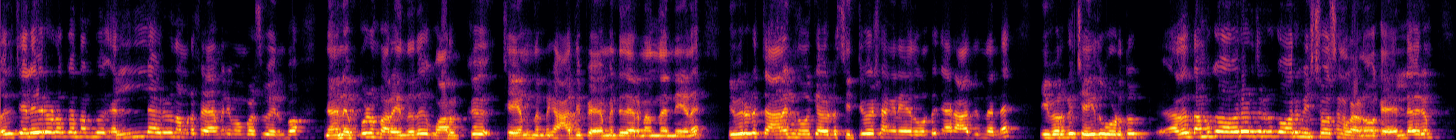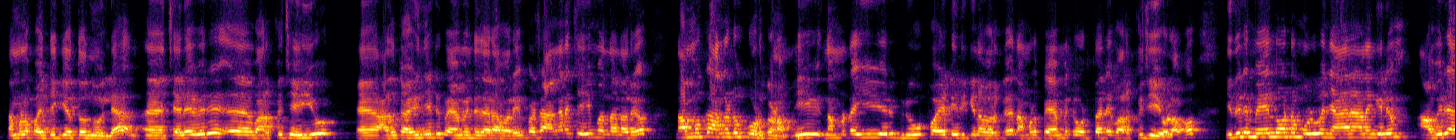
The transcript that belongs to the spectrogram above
ഒരു ചിലവരോടൊക്കെ നമുക്ക് എല്ലാവരും നമ്മുടെ ഫാമിലി മെമ്പേഴ്സ് വരുമ്പോൾ ഞാൻ എപ്പോഴും പറയുന്നത് വർക്ക് ചെയ്യണമെന്നുണ്ടെങ്കിൽ ആദ്യം പേയ്മെന്റ് തരണം എന്ന് തന്നെയാണ്. ഇവരുടെ ചാനൽ നോക്കി അവരുടെ സിറ്റുവേഷൻ അങ്ങനെ ആയതുകൊണ്ട് ഞാൻ ആദ്യം തന്നെ ഇവർക്ക് ചെയ്തു കൊടുത്തു. അത് നമുക്ക് ഓരോരുത്തർക്കും ഓരോ വിശ്വാസങ്ങളാണ്. ഓക്കെ എല്ലാവരും നമ്മളെ പറ്റിക്കത്തൊന്നുമില്ല. ചിലവര് വർക്ക് ചെയ്യൂ. അത് കഴിഞ്ഞിട്ട് പേയ്മെന്റ് തരാൻ പറയും. പക്ഷെ അങ്ങനെ ചെയ്യുമ്പോൾ എന്താണെന്ന് അറിയോ നമുക്ക് അങ്ങോട്ട് കൊടുക്കണം. ഈ നമ്മുടെ ഈ ഒരു ഗ്രൂപ്പായിട്ട് ഇരിക്കുന്നവർക്ക് നമ്മൾ പേയ്മെന്റ് കൊടുത്താലേ വർക്ക് ചെയ്യുള്ളൂ. അപ്പോൾ ഇതിന്റെ മേൽനോട്ടം മുഴുവൻ ഞാനാണെങ്കിലും അവരാ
